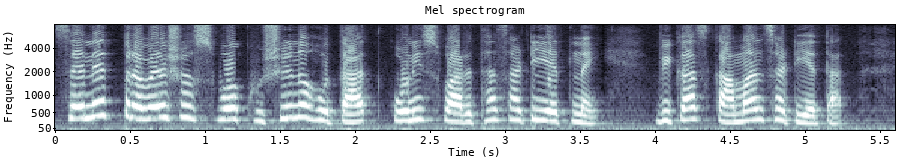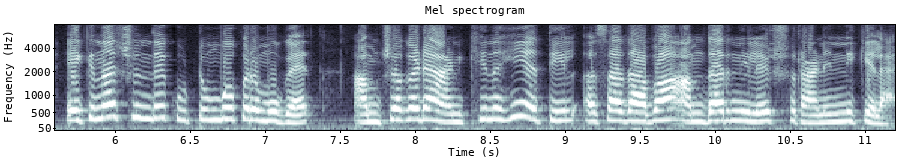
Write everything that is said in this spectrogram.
सेनेत प्रवेश स्वखुशीनं होतात कोणी स्वार्थासाठी येत नाही विकास कामांसाठी येतात. एकनाथ शिंदे कुटुंब प्रमुख आहेत आमच्याकडे आणखीनही येतील असा दावा आमदार निलेश राणेंनी केलाय.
